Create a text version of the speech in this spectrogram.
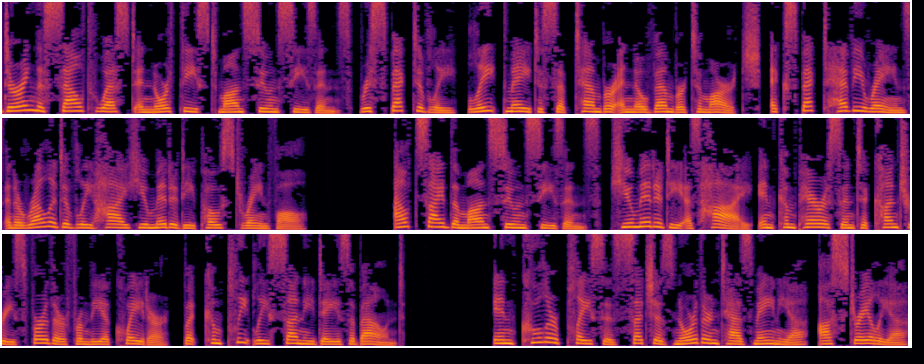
During the southwest and northeast monsoon seasons, respectively, late May to September and November to March, expect heavy rains and a relatively high humidity post-rainfall. Outside the monsoon seasons, humidity is high in comparison to countries further from the equator, but completely sunny days abound. In cooler places such as northern Tasmania, Australia,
